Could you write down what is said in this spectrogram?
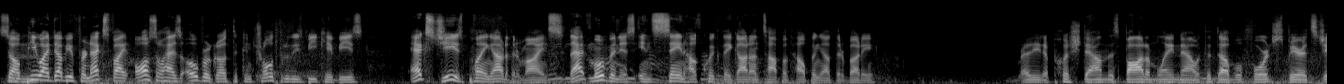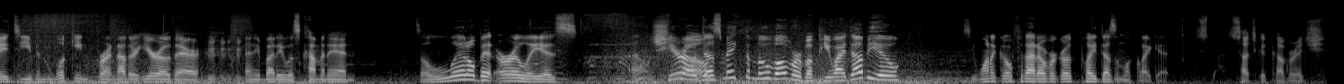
So hmm. PYW for next fight also has overgrowth to control through these BKBs. XG is playing out of their minds. That movement is insane. How quick they got on top of helping out their buddy. Ready to push down this bottom lane now with the double Forge Spirits. JT even looking for another hero there if anybody was coming in. It's a little bit early as well, Shiro Shiro? does make the move over, but PYW, does he want to go for that overgrowth play? Doesn't look like it. Such good coverage.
